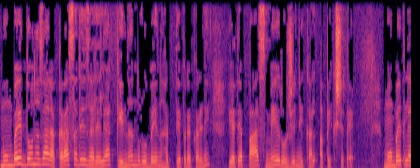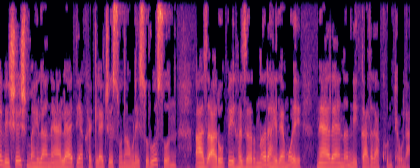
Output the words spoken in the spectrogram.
मुंबईत दोन हजार अकरा साली झालेल्या किनन रुबेन हत्येप्रकरणी येत्या पाच मे रोजी निकाल अपेक्षित आहे. मुंबईतल्या विशेष महिला न्यायालयात या खटल्याची सुनावणी सुरू असून आज आरोपी हजर न राहिल्यामुळे न्यायालयानं निकाल राखून ठेवला.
